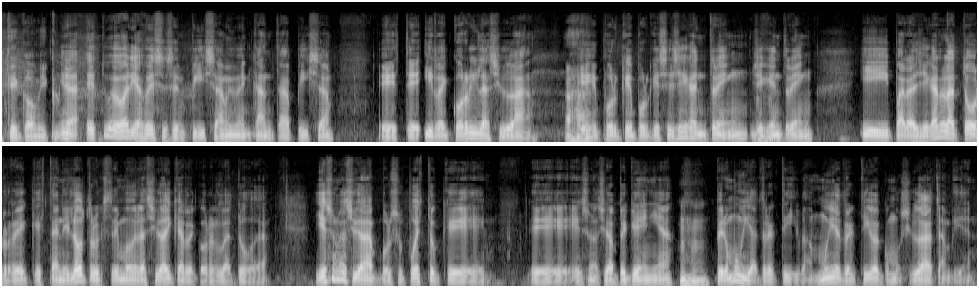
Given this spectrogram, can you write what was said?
Qué cómico. Mira, estuve varias veces en Pisa, a mí me encanta Pisa, este, y recorrí la ciudad. Eh, ¿Por qué? Porque se llega en tren, llegué en tren, y para llegar a la torre, que está en el otro extremo de la ciudad, hay que recorrerla toda. Y es una ciudad, por supuesto, que eh, es una ciudad pequeña, pero muy atractiva, muy atractiva como ciudad también.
